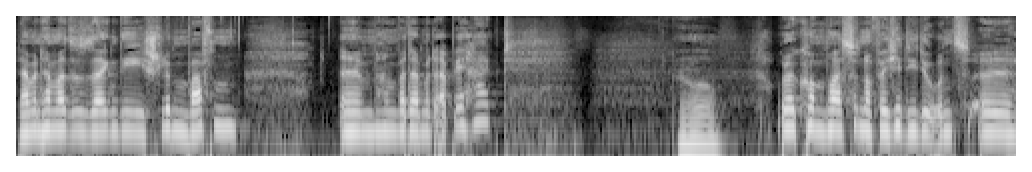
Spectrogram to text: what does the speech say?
Damit haben wir sozusagen die schlimmen Waffen, ähm, haben wir damit abgehakt? Ja. Oder komm, hast du noch welche, die du uns äh,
